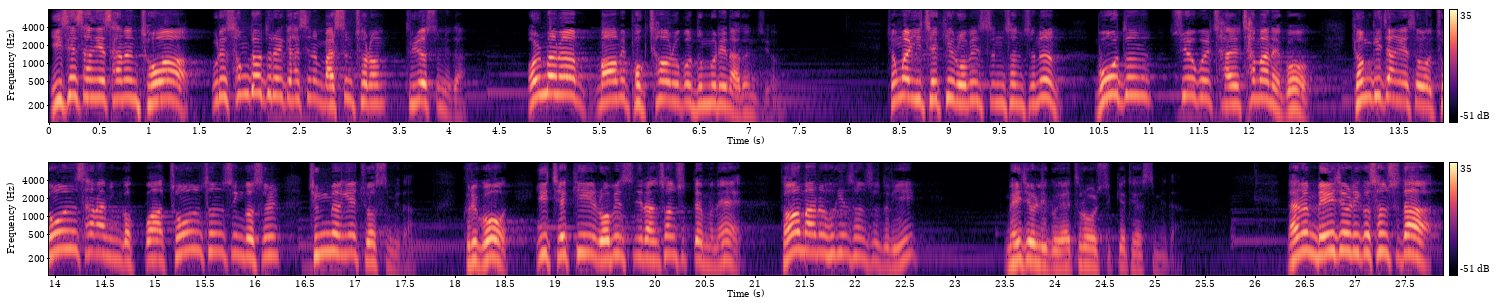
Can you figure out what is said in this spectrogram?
이 세상에 사는 저와 우리 성도들에게 하시는 말씀처럼 들렸습니다. 얼마나 마음이 벅차오르고 눈물이 나던지요. 정말 이 재키 로빈슨 선수는 모든 수욕을 잘 참아내고 경기장에서 좋은 사람인 것과 좋은 선수인 것을 증명해 주었습니다. 그리고 이 재키 로빈슨이라는 선수 때문에 더 많은 흑인 선수들이 메이저리그에 들어올 수 있게 되었습니다. 나는 메이저리그 선수다.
